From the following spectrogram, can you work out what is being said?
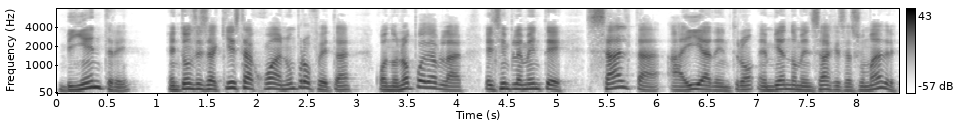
vientre. Entonces aquí está Juan, un profeta, cuando no puede hablar, él simplemente salta ahí adentro enviando mensajes a su madre.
